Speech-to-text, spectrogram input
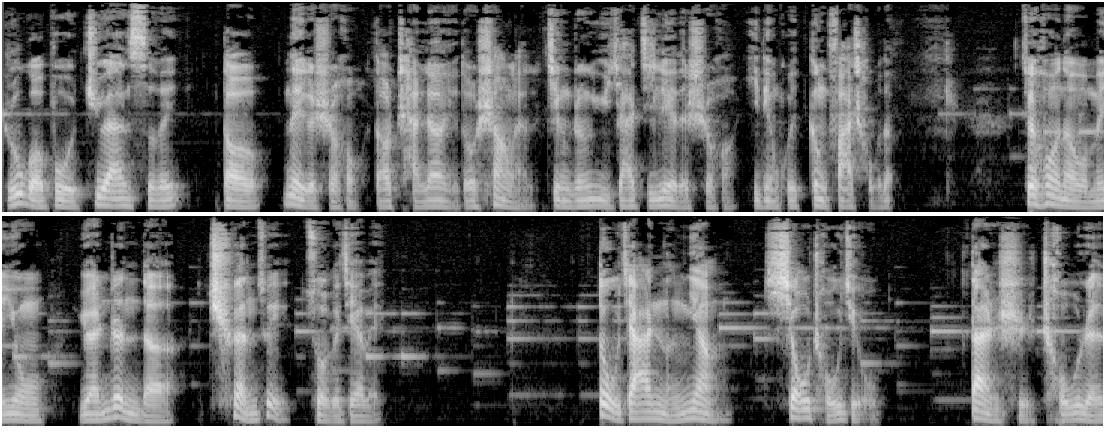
如果不居安思危，到那个时候，到产量也都上来了，竞争愈加激烈的时候，一定会更发愁的。最后呢，我们用元稹的劝醉做个结尾：豆家能酿。消愁酒，但使愁人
